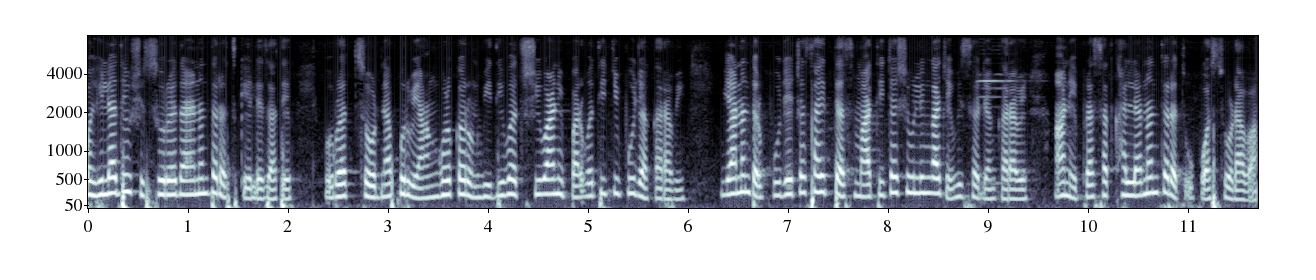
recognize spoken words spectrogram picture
पहिल्या दिवशी सूर्योदयानंतरच केले जाते. व्रत सोडण्यापूर्वी आंघोळ करून विधिवत शिव आणि पार्वतीची पूजा करावी. यानंतर पूजेच्या साहित्यास मातीच्या शिवलिंगाचे विसर्जन करावे आणि प्रसाद खाल्ल्यानंतरच उपवास सोडावा.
